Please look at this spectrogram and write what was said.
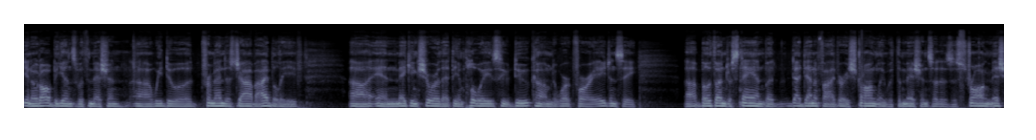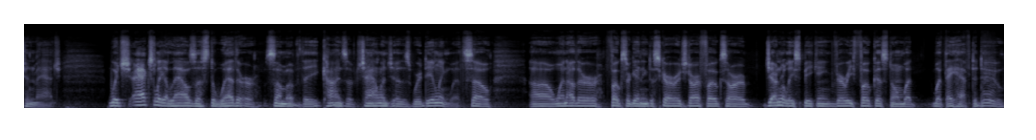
you know, it all begins with mission. Uh, we do a tremendous job, I believe, uh, in making sure that the employees who do come to work for our agency uh, both understand but identify very strongly with the mission. So there's a strong mission match, which actually allows us to weather some of the kinds of challenges we're dealing with. So uh, when other folks are getting discouraged, our folks are generally speaking very focused on what, what they have to do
